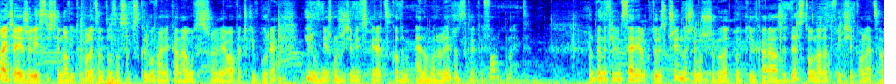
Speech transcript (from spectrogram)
Słuchajcie, jeżeli jesteście nowi, to polecam do zasubskrybowania kanału, strzelenia łapeczki w górę i również możecie mnie wspierać z kodem ELOMORAL1 w sklepie Fortnite. Ulubiony film, serial, który z przyjemnością możesz oglądać po kilka razy. Desto na Netflixie polecam.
